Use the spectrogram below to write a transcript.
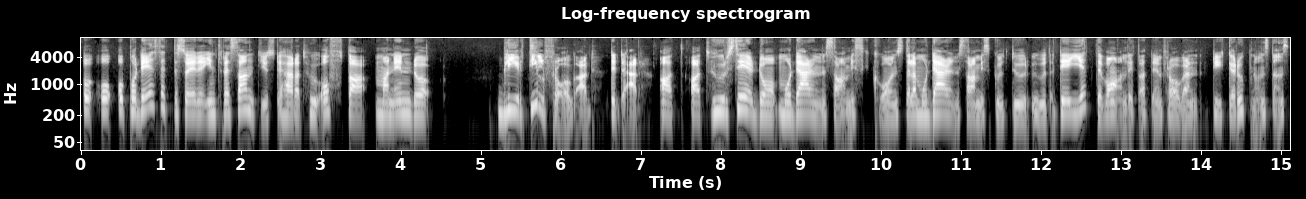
och, och, och, på det sättet så är det intressant just det här att hur ofta man ändå blir tillfrågad det där. Att, att hur ser då modern samisk konst eller modern samisk kultur ut? Det är jättevanligt att den frågan dyker upp någonstans.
